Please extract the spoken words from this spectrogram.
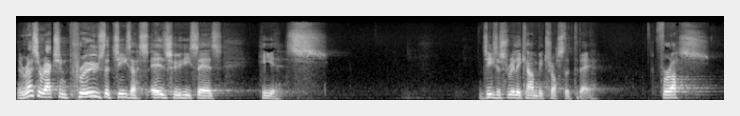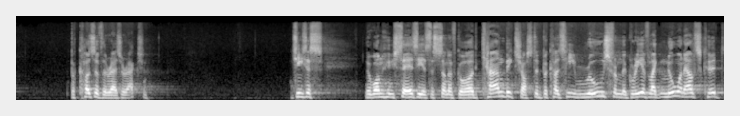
The resurrection proves that Jesus is who he says he is. Jesus really can be trusted today for us because of the resurrection. Jesus, the one who says he is the Son of God, can be trusted because he rose from the grave like no one else could.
